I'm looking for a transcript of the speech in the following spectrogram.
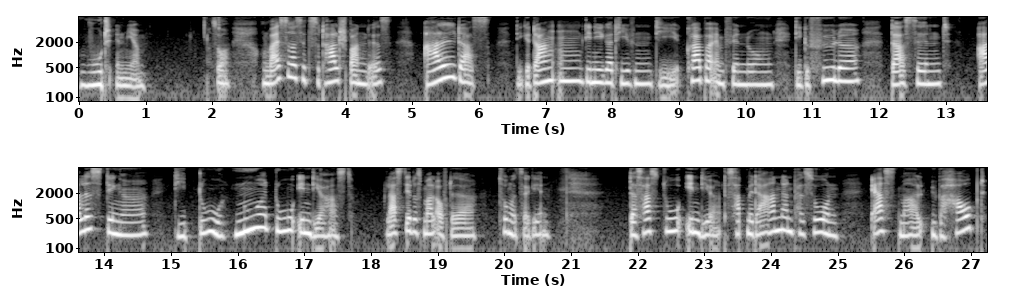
Wut in mir. So, und weißt du, was jetzt total spannend ist? All das, die Gedanken, die negativen, die Körperempfindungen, die Gefühle, das sind alles Dinge, die du, nur du in dir hast. Lass dir das mal auf der Zunge zergehen. Das hast du in dir. Das hat mit der anderen Person erstmal überhaupt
